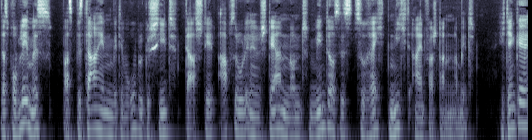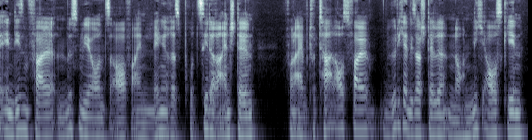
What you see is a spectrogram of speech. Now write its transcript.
Das Problem ist, was bis dahin mit dem Rubel geschieht, das steht absolut in den Sternen und Mintos ist zu Recht nicht einverstanden damit. Ich denke, in diesem Fall müssen wir uns auf ein längeres Prozedere einstellen. Von einem Totalausfall würde ich an dieser Stelle noch nicht ausgehen,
